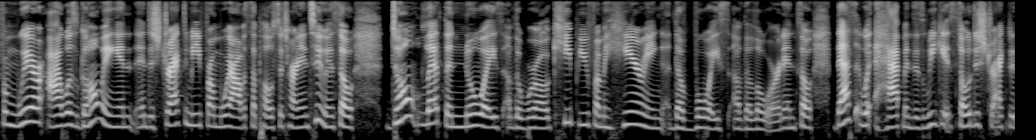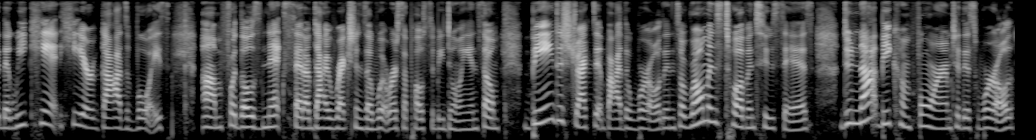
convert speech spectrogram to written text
from where i was going and and distract me from where i was supposed to turn into. And so don't let the noise of the world keep you from hearing the voice of the lord. And so that's what happens is we get so distracted that we can't hear god's voice um, for those next set of directions of what we're supposed to be doing. And so being distracted by the world. And so Romans 12 and 2 says, Do not be conformed to this world,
